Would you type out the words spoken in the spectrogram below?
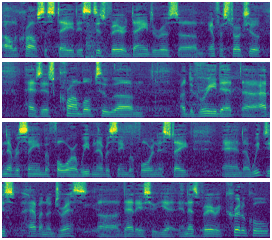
all across the state. It's just very dangerous. Um, infrastructure has just crumbled to um, a degree that uh, I've never seen before, or we've never seen before in this state. And uh, we just haven't addressed uh, that issue yet. And that's very critical.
